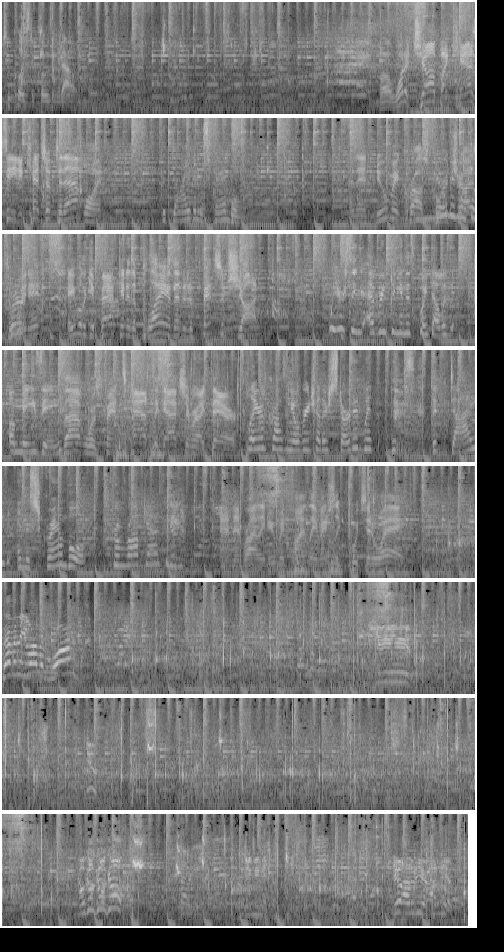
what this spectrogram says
get too close to closing it out. Well, what a job by Cassidy to catch up to that one. The dive and the scramble. And then Newman cross court Newman tries to the win it. Able to get back into the play and then a defensive shot. We are seeing everything in this point that was amazing. That was fantastic action right there. Players crossing over each other started with this, the dive and the scramble from Rob Cassidy. And then Riley Newman finally eventually puts it away. 7 11 1. Go, go, go, go! Me, me, me. You out of here, out of here.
